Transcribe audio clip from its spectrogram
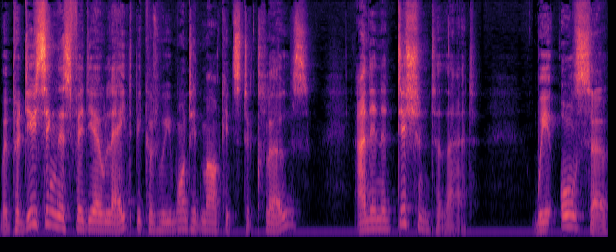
We're producing this video late because we wanted markets to close, and in addition to that, we also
